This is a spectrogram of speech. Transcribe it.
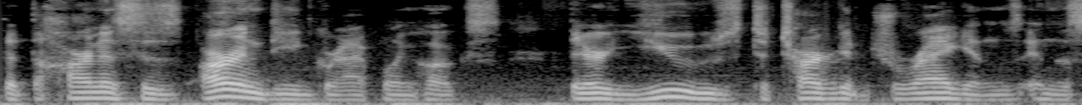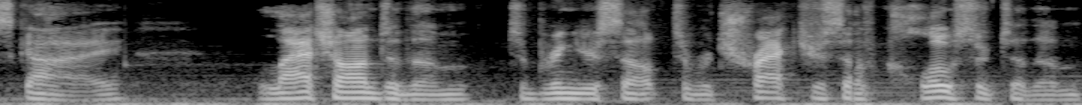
that the harnesses are indeed grappling hooks they're used to target dragons in the sky latch onto them to bring yourself to retract yourself closer to them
